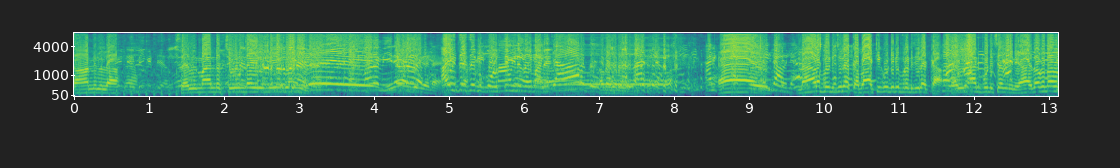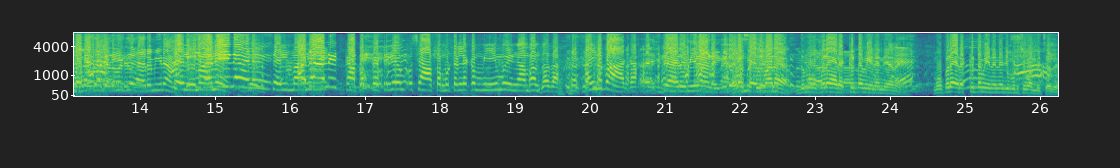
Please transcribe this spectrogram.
കാണില്ല സൽമാന്റെ ചൂണ്ടയിൽ മീൻ കുടുങ്ങി. അവിടെ, ഫ്രിഡ്ജിൽ വെക്കാം നാളെ ബാക്കി കൂട്ടിട്ട് ഫ്രിഡ്ജിലൊക്കെ. സൽമാൻ പിടിച്ച മീൻ. ആ, ഇതൊക്കെ നോക്കണേ. സൽമാനെ സൽമാന് കപക്കെട്ടിലും ശ്വാസം മീൻ വീങ്ങാൻ വന്നതാ. അതിന് പാക ഇത് അരമീനാണ്. സൽമാനെ ഇത് മൂപ്പര ഇരക്കിട്ട മീൻ തന്നെയാണ്. മൂപ്പര ഇരക്കിട്ട മീൻ തന്നെ പിടിച്ച് വന്നിച്ചത്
